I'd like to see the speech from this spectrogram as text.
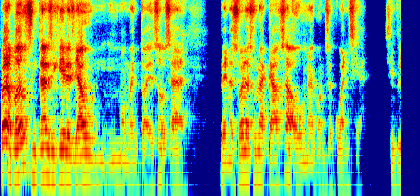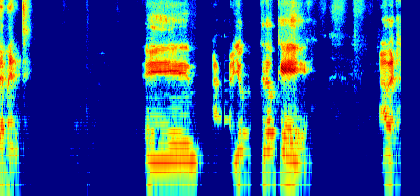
bueno, podemos entrar si quieres ya un, momento a eso. O sea, ¿Venezuela es una causa o una consecuencia? Simplemente. Eh, yo creo que, a ver,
